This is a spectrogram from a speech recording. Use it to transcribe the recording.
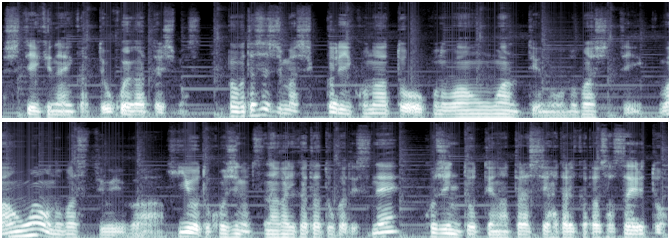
していけないかってお声があったりします。ま私たちもしっかりこの後、このワンオンワンっていうのを伸ばしていく。ワンオンワンを伸ばすというよりは、企業と個人のつながり方とかですね、個人にとっての新しい働き方を支えると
